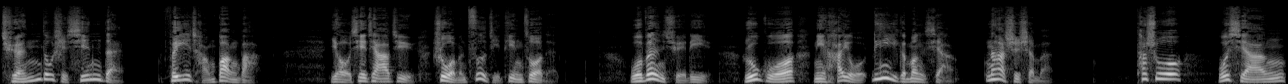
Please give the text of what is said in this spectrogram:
全都是新的，非常棒吧？有些家具是我们自己定做的。我问雪莉：“如果你还有另一个梦想，那是什么？”她说：“我想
